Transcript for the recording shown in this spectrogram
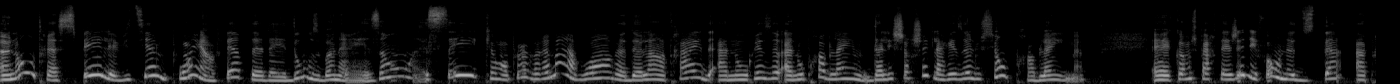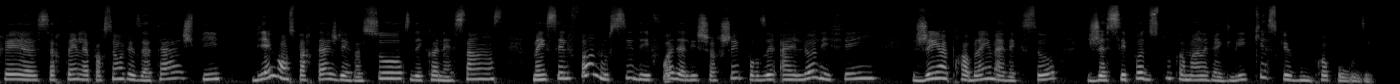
Un autre aspect, le huitième point, en fait, des douze bonnes raisons, c'est qu'on peut vraiment avoir de l'entraide à à nos problèmes, d'aller chercher de la résolution de problèmes. Euh, comme je partageais, des fois, on a du temps après euh, certains, la portion réseautage, puis bien qu'on se partage des ressources, des connaissances, mais c'est le fun aussi des fois d'aller chercher pour dire, hey, là, les filles, j'ai un problème avec ça, je ne sais pas du tout comment le régler, qu'est-ce que vous me proposez?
